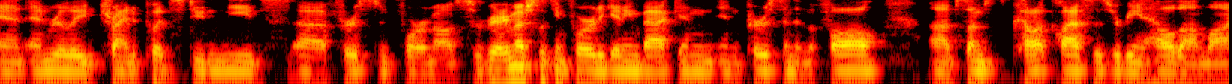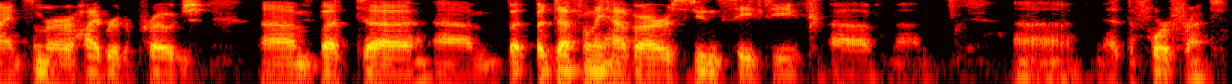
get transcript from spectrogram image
and, and really trying to put student needs uh, first and foremost. So very much looking forward to getting back in, in person in the fall. Um, some classes are being held online, some are a hybrid approach, um, but, uh, um, but, but definitely have our student safety uh, um, uh, at the forefront.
